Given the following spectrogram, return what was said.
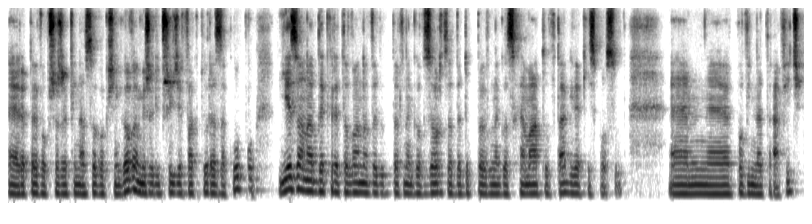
ERP w obszarze finansowo-księgowym. Jeżeli przyjdzie faktura zakupu, jest ona dekretowana według pewnego wzorca, według pewnego schematu, tak, w jaki sposób powinna trafić.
